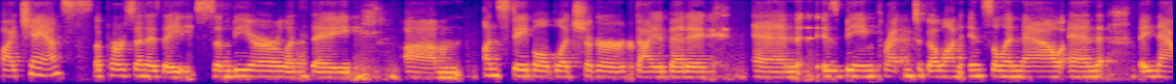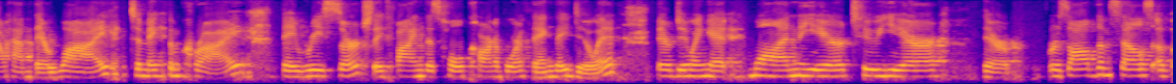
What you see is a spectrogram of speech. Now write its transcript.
by chance, the person is a severe, let's say, um, unstable blood sugar diabetic and is being threatened to go on insulin now. And they now have their why to make them cry. They research, they find this whole carnivore thing, they do it. They're doing it one year, two year. They're resolve themselves of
